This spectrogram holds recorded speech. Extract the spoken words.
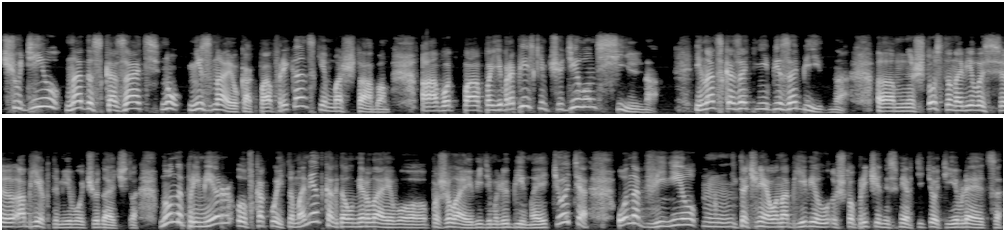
Чудил, надо сказать, ну, не знаю, как по африканским масштабам, а вот по, по европейским чудил он сильно. И, надо сказать, не безобидно, что становилось э, объектами его чудачества. Ну, например, в какой-то момент, когда умерла его пожилая, видимо, любимая тетя, он обвинил, точнее, он объявил, что причиной смерти тети является,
